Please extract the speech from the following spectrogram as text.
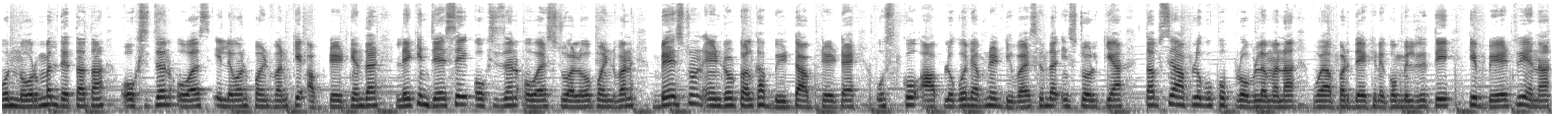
वो नॉर्मल देता था ऑक्सीजन ओएस 11.1 के अपडेट के अंदर। लेकिन जैसे Oxygen OS 12.1 based on Android 12 का बीटा अपडेट है उसको आप लोगों ने अपने डिवाइस के अंदर इंस्टॉल किया, तब से आप लोगों को प्रॉब्लम है ना, वो यहाँ पर देखने को मिल रही थी कि बैटरी है ना,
